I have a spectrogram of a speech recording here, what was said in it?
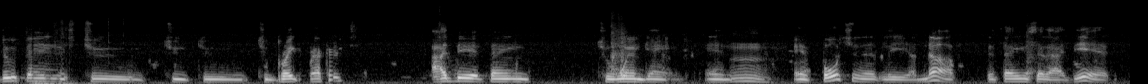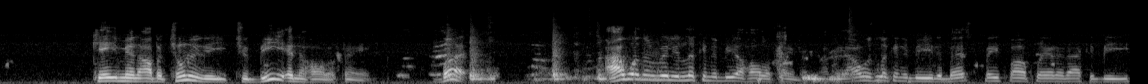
do things to to to to break records. I did things to win games, and Mm. and fortunately enough, the things that I did gave me an opportunity to be in the Hall of Fame. But I wasn't really looking to be a Hall of Famer. I mean, I was looking to be the best baseball player that I could be.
